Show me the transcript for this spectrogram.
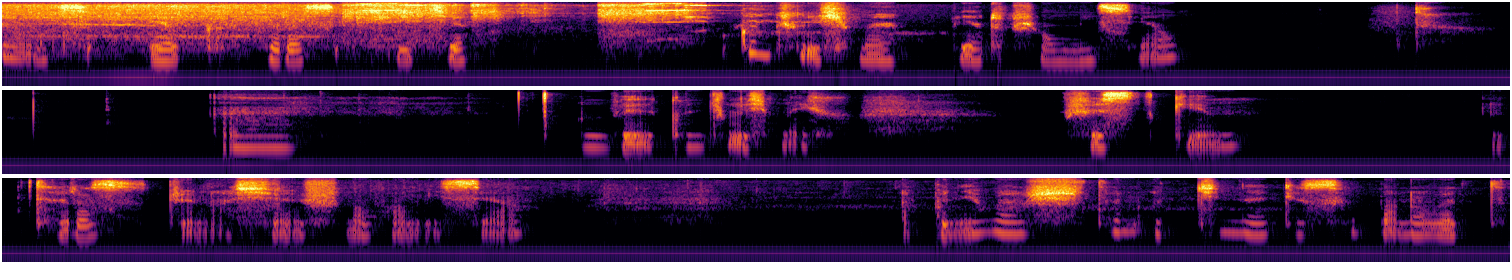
Więc jak teraz ukończyliśmy pierwszą misję. Wykończyliśmy ich wszystkim. Teraz zaczyna się już nowa misja. A ponieważ ten odcinek jest chyba nawet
